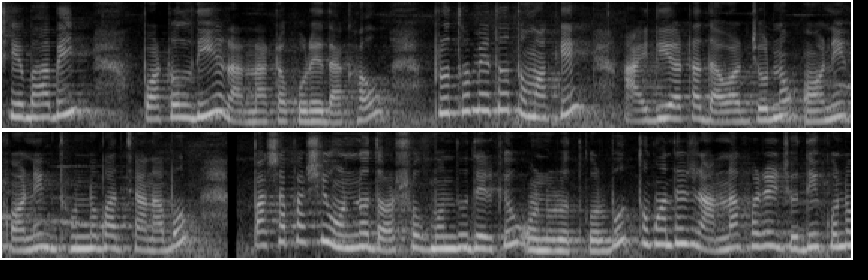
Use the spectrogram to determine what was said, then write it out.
সেভাবেই পটল দিয়ে রান্নাটা করে দেখাও। প্রথমে তো তোমাকে আইডিয়াটা দেওয়ার জন্য অনেক অনেক ধন্যবাদ জানাব। পাশাপাশি অন্য দর্শক বন্ধুদেরকেও অনুরোধ করব, তোমাদের রান্নাঘরের যদি কোনো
